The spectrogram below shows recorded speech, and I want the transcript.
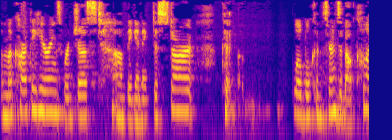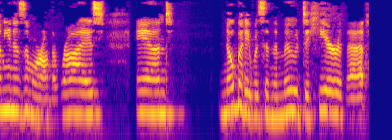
the McCarthy hearings were just um, beginning to start. Co- global concerns about communism were on the rise. And nobody was in the mood to hear that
